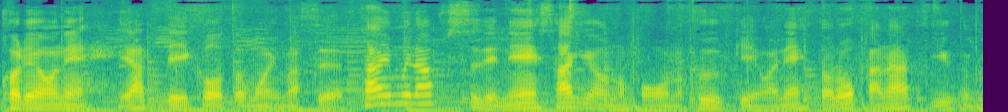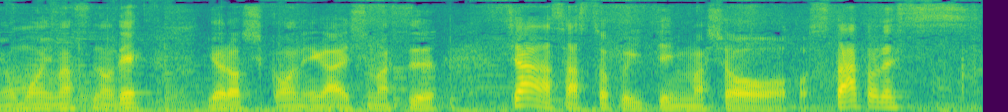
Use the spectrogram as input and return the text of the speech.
これをね、やっていこうと思います。タイムラプスでね、作業の方の風景はね、撮ろうかなっていうふうに思いますので、よろしくお願いします。じゃあ、早速行ってみましょう。スタートです。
